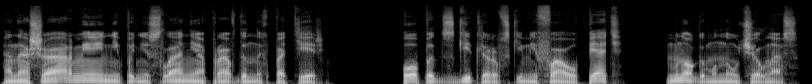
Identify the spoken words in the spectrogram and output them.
А наша армия не понесла неоправданных потерь. Опыт с гитлеровскими Фау-5 многому научил нас.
